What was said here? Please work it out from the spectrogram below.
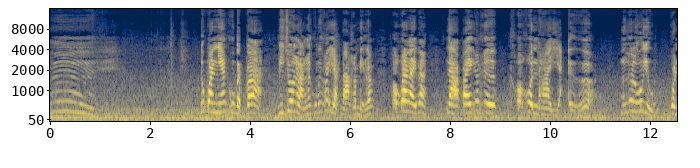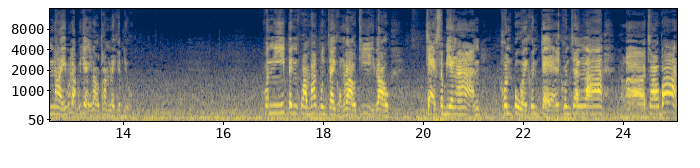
อืมทุกวันนี้กูแบบว่ามีช่วงหลังอะกูไม่ค่อยอยากด่าเขมรแล้ว เพราะว่าอะไรป่ะด่าไปก็คือข้อคนไทยอะ เออ มึงก็รู้อยู่คนไทยผู้หลักผู้ใหญ่เราทำอะไรกันอยู่ วันนี้เป็นความภาคภูมิใจของเราที่เราแจกเสบียงอาหาร คนป่วยคนแก่คนชราชาวบ้าน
